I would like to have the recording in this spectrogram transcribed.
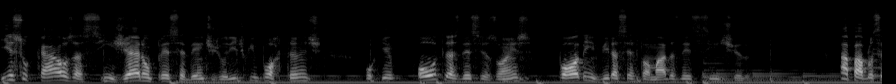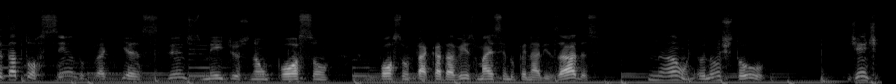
Isso causa, sim, gera um precedente jurídico importante, porque outras decisões podem vir a ser tomadas nesse sentido. Ah, Pablo, você está torcendo para que as grandes majors não possam possam estar cada vez mais sendo penalizadas? Não, eu não estou. Gente,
